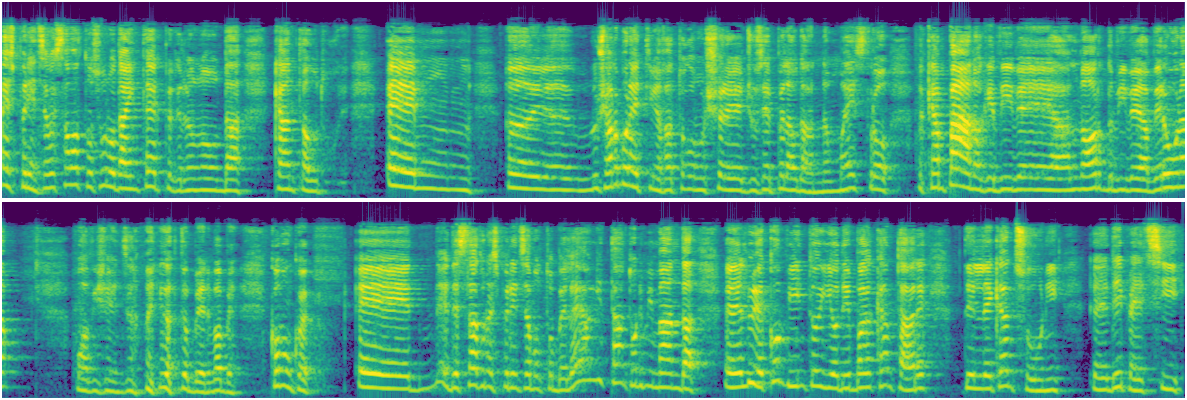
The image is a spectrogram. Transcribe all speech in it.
esperienza, questa volta solo da interprete, non da cantautore. E, um, eh, Luciano Bonetti mi ha fatto conoscere Giuseppe Laudanna, un maestro campano che vive al nord, vive a Verona o a Vicenza, non mi ricordo bene, vabbè. Comunque, ed è stata un'esperienza molto bella e ogni tanto lui mi manda, eh, lui è convinto io debba cantare delle canzoni, eh, dei pezzi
